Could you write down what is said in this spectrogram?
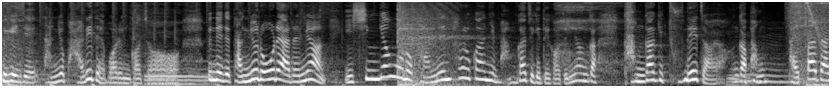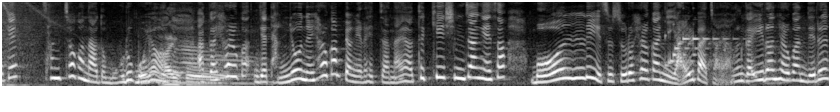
그게 이제 당뇨 발이 돼버린 거죠. 근데 이제 당뇨를 오래 앓으면 이 신경으로 가는 혈관이 망가지게 되거든요. 그러니까 감각이 둔해져요. 그러니까 방- 발바닥에 상처가 나도 모르고요. 아까 혈관 이제 당뇨는 혈관병이라 했잖아요. 특히 심장에서 멀리 있을수록 혈관이 얇아져요. 그러니까 이런 혈관들은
